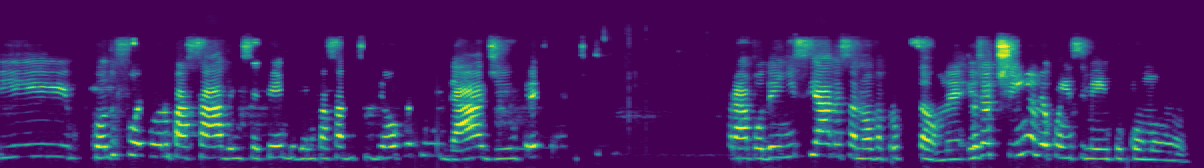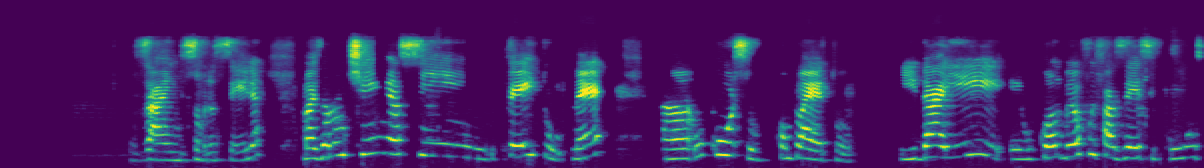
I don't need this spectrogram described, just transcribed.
E quando foi o ano passado, em setembro do ano passado, tive a oportunidade, o presente para poder iniciar nessa nova profissão, né? Eu já tinha meu conhecimento como design de sobrancelha, mas eu não tinha assim feito, né, uh, o curso completo. E daí, eu, quando eu fui fazer esse curso,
